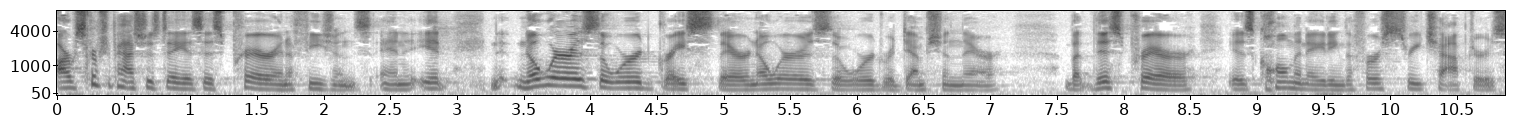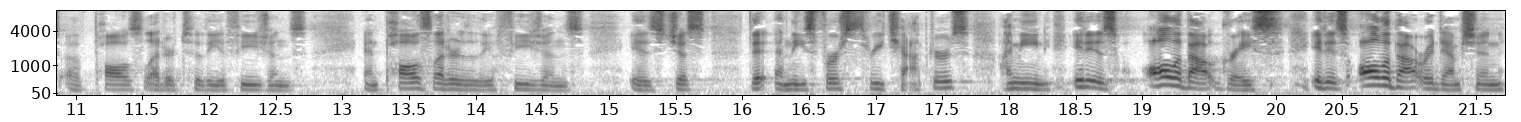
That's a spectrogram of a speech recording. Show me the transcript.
our scripture passage today is this prayer in Ephesians, and it nowhere is the word grace there, nowhere is the word redemption there. But this prayer is culminating the first three chapters of Paul's letter to the Ephesians. And Paul's letter to the Ephesians is just, that, and these first three chapters, I mean, it is all about grace. It is all about redemption.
